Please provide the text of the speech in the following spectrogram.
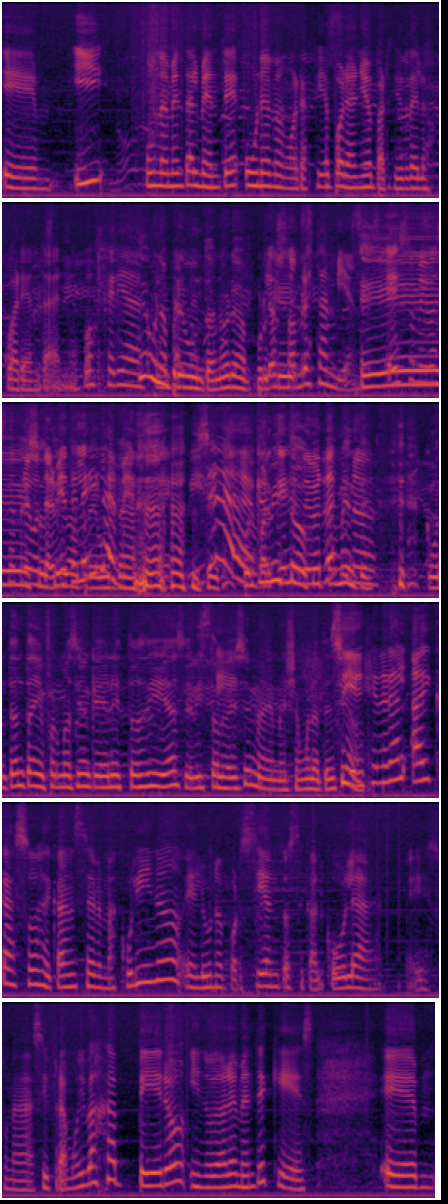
eh, y fundamentalmente una mamografía por año a partir de los 40 años. Vos querías... Tengo una pregunta, Nora. Porque... Los hombres también. Eso me ibas a preguntar. Mira, te leí la mente. sí, porque, he visto justamente, con tanta información que hay en estos días, he visto sí. eso y me, me, llamó la atención. Sí, en general hay casos de cáncer masculino, el 1% se calcula, es una cifra muy baja, pero indudablemente que es eh,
